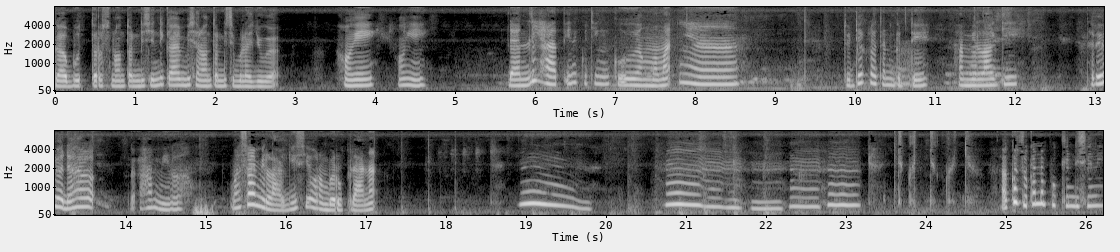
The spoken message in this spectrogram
gabut terus nonton di sini kalian bisa nonton di sebelah juga hongi hongi dan lihat ini kucingku yang mamanya tuh dia kelihatan gede hamil lagi tapi padahal gak hamil. Masa hamil lagi sih orang baru beranak? Hmm. aku suka nepukin di sini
